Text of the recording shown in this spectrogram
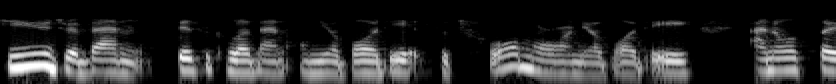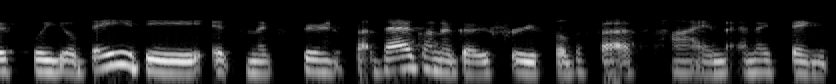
huge event, physical event on your body. It's a trauma on your body. And also for your baby, it's an experience that they're going to go through for the first time. And I think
